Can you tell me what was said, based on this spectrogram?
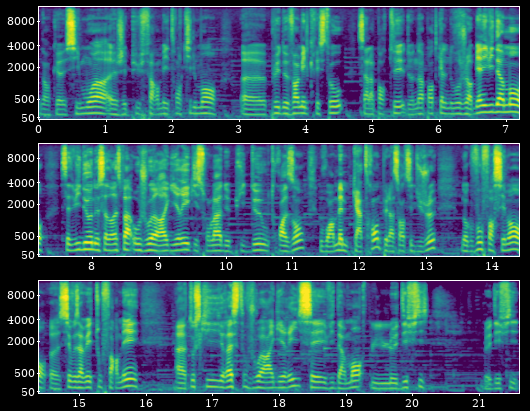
Donc euh, si moi, euh, j'ai pu farmer tranquillement euh, plus de 20 000 cristaux, c'est à la portée de n'importe quel nouveau joueur. Bien évidemment, cette vidéo ne s'adresse pas aux joueurs aguerris qui sont là depuis 2 ou 3 ans, voire même 4 ans depuis la sortie du jeu. Donc vous, forcément, euh, si vous avez tout farmé, euh, tout ce qui reste aux joueurs aguerris, c'est évidemment le défi. Le défi,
